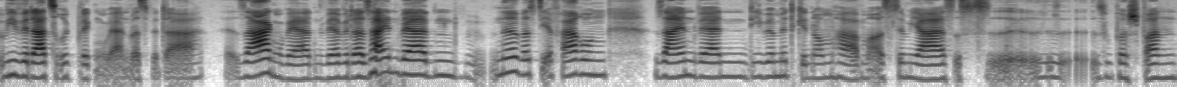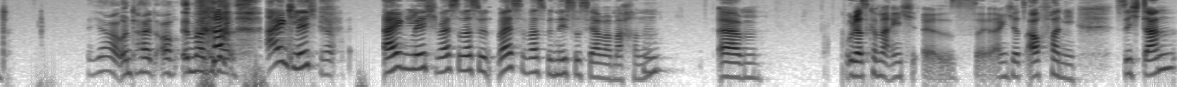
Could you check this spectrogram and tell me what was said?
wie wir da zurückblicken werden, was wir da sagen werden, wer wir da sein werden, ne, was die Erfahrungen sein werden, die wir mitgenommen haben aus dem Jahr. Es ist äh, super spannend. Ja, und halt auch immer wieder. eigentlich, ja. eigentlich, weißt du, was wir, weißt du, was wir nächstes Jahr mal machen? Hm. Ähm, oder das können wir eigentlich, äh, das ist eigentlich jetzt auch funny, sich dann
